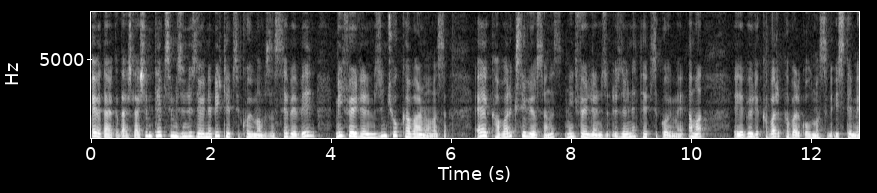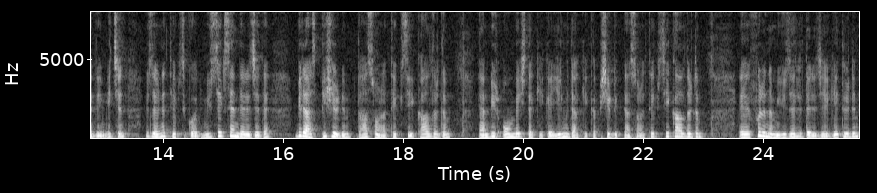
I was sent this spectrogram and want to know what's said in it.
Evet arkadaşlar şimdi tepsimizin üzerine bir tepsi koymamızın sebebi milföylerimizin çok kabarmaması. Eğer kabarık seviyorsanız milföylerinizin üzerine tepsi koymayın ama e, böyle kabarık kabarık olmasını istemediğim için üzerine tepsi koydum. 180 derecede biraz pişirdim. Daha sonra tepsiyi kaldırdım. Yani bir 15 dakika 20 dakika pişirdikten sonra tepsiyi kaldırdım. E, fırınımı 150 dereceye getirdim.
